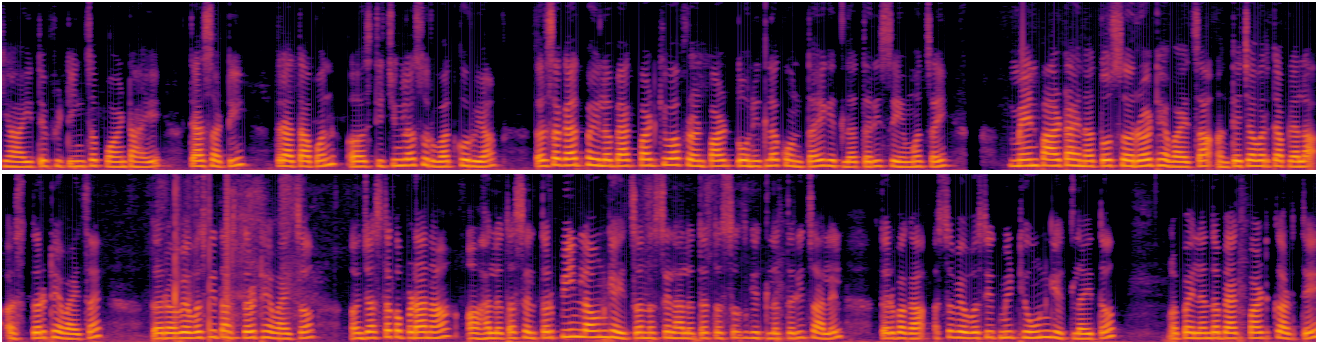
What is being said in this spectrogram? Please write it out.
की हा इथे फिटिंगचं पॉईंट आहे. त्यासाठी तर आता आपण स्टिचिंगला सुरुवात करूया. तर सगळ्यात पहिलं बॅक पार्ट किंवा फ्रंट पार्ट दोन्हीतला कोणताही घेतला तरी सेमच आहे. मेन पार्ट आहे ना तो सरळ ठेवायचा आणि त्याच्यावरती आपल्याला अस्तर ठेवायचं आहे तर व्यवस्थित अस्तर ठेवायचं. जास्त कपडा ना हलत असेल तर पिन लावून घ्यायचं. नसेल हलत तर तसंच घेतलं तरी चालेल. तर बघा असं व्यवस्थित मी ठेवून घेतलं इथं. पहिल्यांदा बॅक पार्ट काढते.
